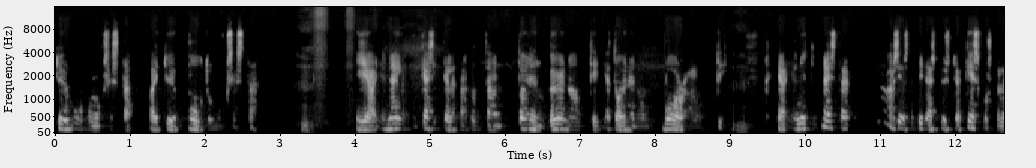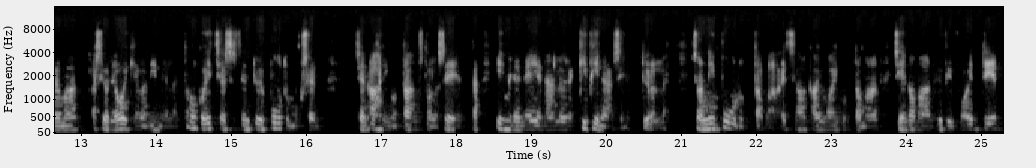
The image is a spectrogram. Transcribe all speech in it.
työuupumuksesta vai työpuutumuksesta. Hmm. Ja, ja näillä käsitteillä tarkoitetaan, toinen on burnoutti ja toinen on boreoutti. Hmm. Ja, ja nyt näistä asioista pitäisi pystyä keskustelemaan asioiden oikealla nimellä. Että onko itse asiassa sen työpuutumuksen, sen ahdingon taustalla se, että ihminen ei enää löydä kipinää sille työlle. Se on niin puuduttavaa, että se alkaa jo vaikuttamaan siihen omaan hyvinvointiin,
